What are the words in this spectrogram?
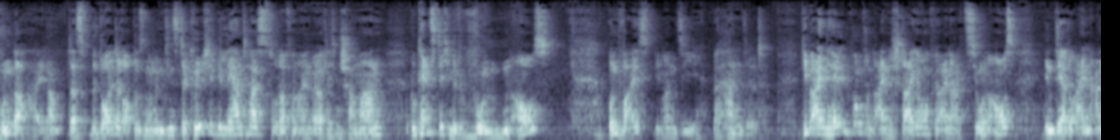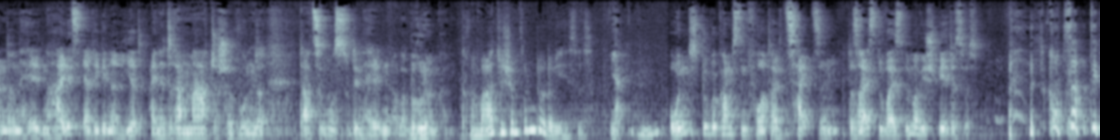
Wunderheiler. Das bedeutet, ob du es nun im Dienst der Kirche gelernt hast oder von einem örtlichen Schamanen, du kennst dich mit Wunden aus und weißt, wie man sie behandelt. Gib einen Heldenpunkt und eine Steigerung für eine Aktion aus, in der du einen anderen Helden heilst. Er regeneriert eine dramatische Wunde. Dazu musst du den Helden aber berühren können. Dramatische Wunde oder wie hieß es? Ja. Und du bekommst den Vorteil Zeitsinn. Das heißt, du weißt immer, wie spät es ist. Großartig.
